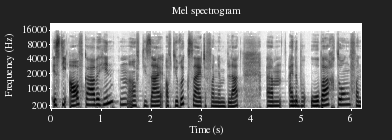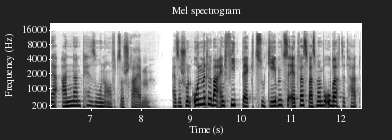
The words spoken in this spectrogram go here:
ist die Aufgabe hinten auf die, Seite, auf die Rückseite von dem Blatt ähm, eine Beobachtung von der anderen Person aufzuschreiben. Also schon unmittelbar ein Feedback zu geben zu etwas, was man beobachtet hat.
